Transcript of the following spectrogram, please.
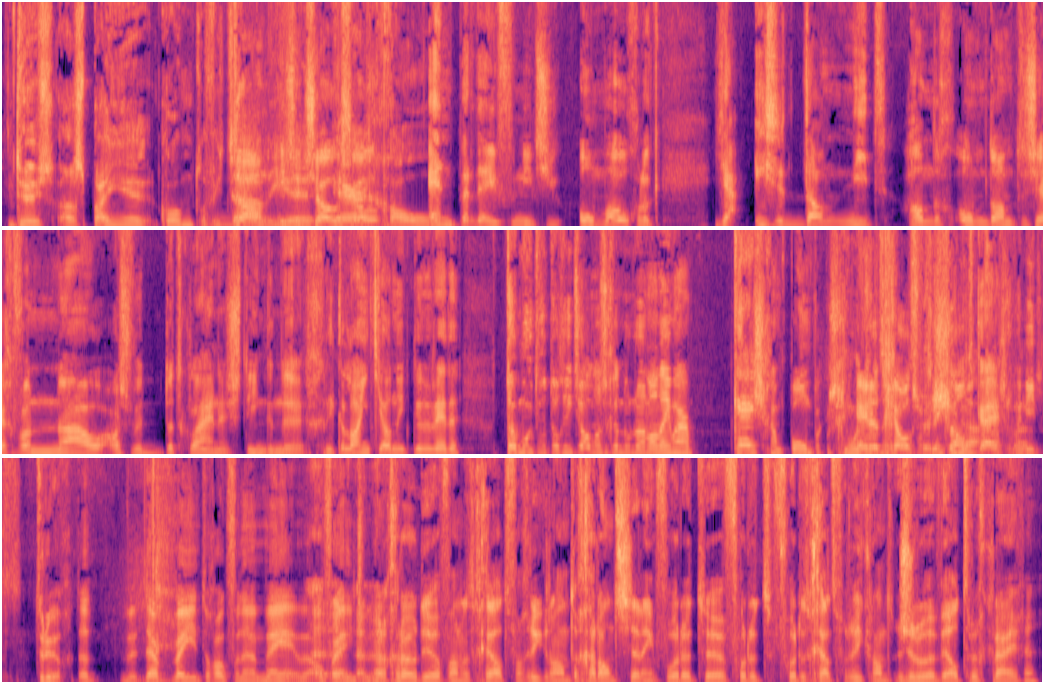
Dus als Spanje komt of Italië, dan is het sowieso en per definitie onmogelijk. Ja, is het dan niet handig om dan te zeggen van... nou, als we dat kleine stinkende Griekenlandje al niet kunnen redden... dan moeten we toch iets anders gaan doen dan alleen maar cash gaan pompen. En dat geld van Griekenland krijgen we niet terug. Dat, daar ben je toch ook van uh, mee over eens? Een, een, groot deel van het geld van Griekenland, de garantstelling voor het, uh, voor, het, voor het geld van Griekenland... zullen we wel terugkrijgen.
